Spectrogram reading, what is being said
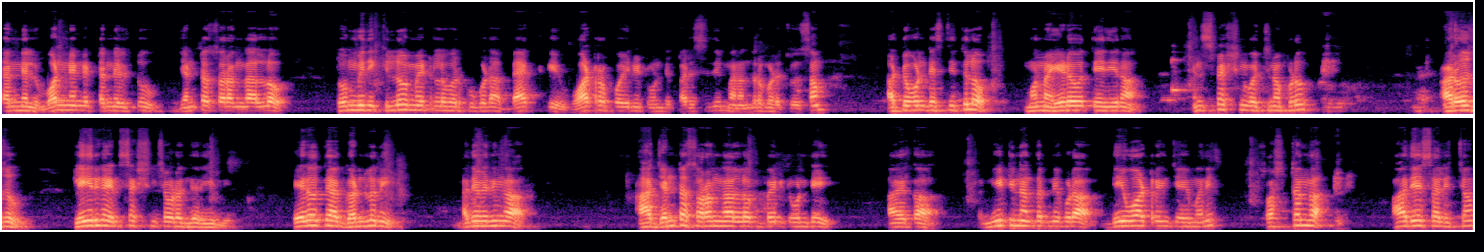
tunnel one and tunnel two జంట సొరంగాల్లో తొమ్మిది కిలోమీటర్ల వరకు కూడా బ్యాక్కి వాటర్ పోయినటువంటి పరిస్థితి మనందరం కూడా చూసాం. అటువంటి స్థితిలో మొన్న ఏడవ తేదీన ఇన్స్పెక్షన్కి వచ్చినప్పుడు ఆ రోజు క్లియర్గా ఇన్స్ట్రక్షన్స్ ఇవ్వడం జరిగింది. ఏదైతే ఆ గండ్లని అదేవిధంగా ఆ జంట సొరంగాల్లోకి పోయినటువంటి ఆ యొక్క నీటిని అంతటినీ కూడా డీవాటరింగ్ చేయమని స్పష్టంగా ఆదేశాలు ఇచ్చాం.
